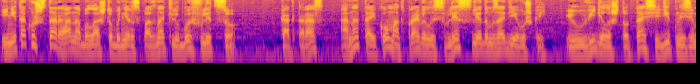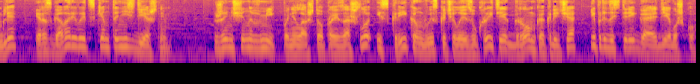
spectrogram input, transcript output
и не так уж стара она была, чтобы не распознать любовь в лицо. Как-то раз она тайком отправилась в лес следом за девушкой и увидела, что та сидит на земле и разговаривает с кем-то нездешним. Женщина вмиг поняла, что произошло, и с криком выскочила из укрытия, громко крича и предостерегая девушку.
